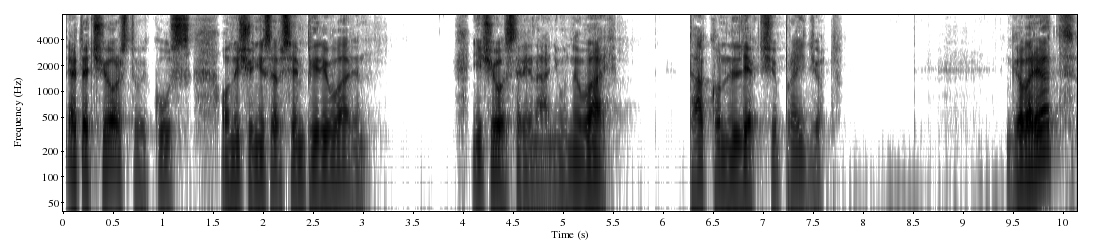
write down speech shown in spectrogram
Это черствый кус, он еще не совсем переварен. Ничего, старина, не унывай, так он легче пройдет. Говорят,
